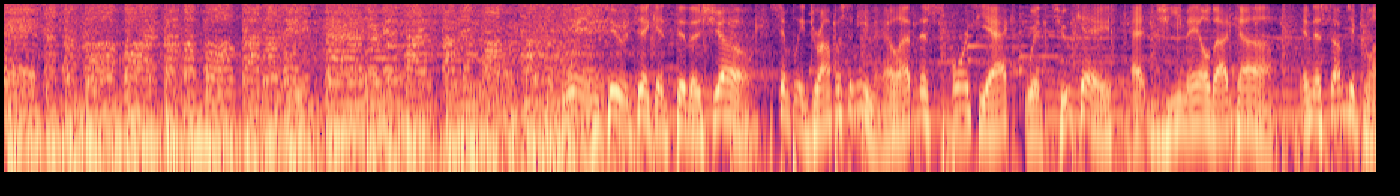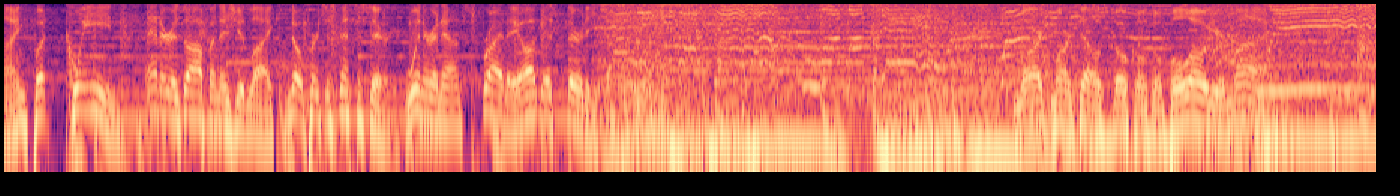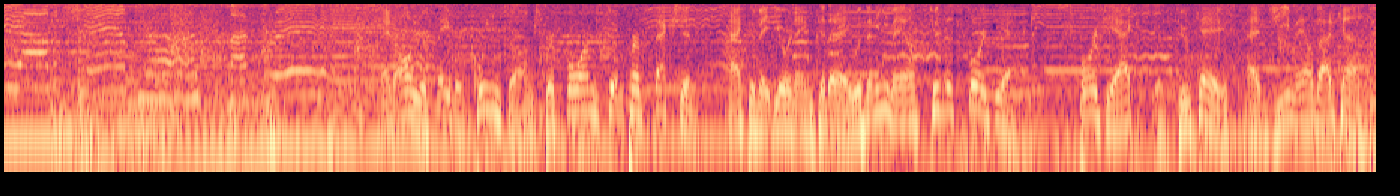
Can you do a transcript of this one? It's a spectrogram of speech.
Win two tickets to the show. Simply drop us an email at the Sports Yak with two Ks at gmail.com. In the subject line, put Queen. Enter as often as you'd like. No purchase necessary. Winner announced Friday, August 30th. Mark Martell's vocals will blow your mind. And all your favorite Queen songs performed to perfection. Activate your name today with an email to the Sports Yak. Sports Yak with two Ks at gmail.com.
